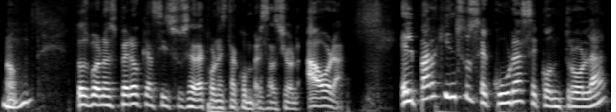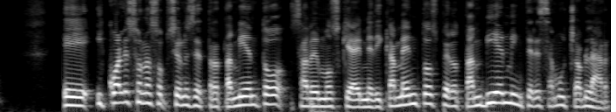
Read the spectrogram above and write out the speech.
¿no? Entonces, bueno, espero que así suceda con esta conversación. Ahora, ¿el Parkinson se cura, se controla? Eh, ¿Y cuáles son las opciones de tratamiento? Sabemos que hay medicamentos, pero también me interesa mucho hablar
